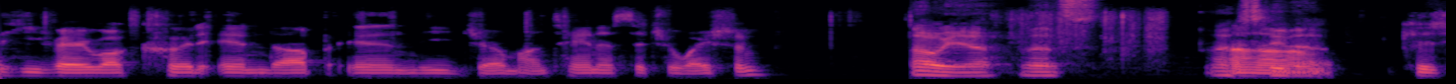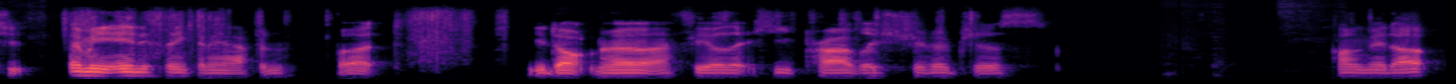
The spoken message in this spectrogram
he very well could end up in the Joe Montana situation. oh yeah, that's I see that. Because I mean, anything can happen, but you don't know. I feel that he probably should have just hung it up,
